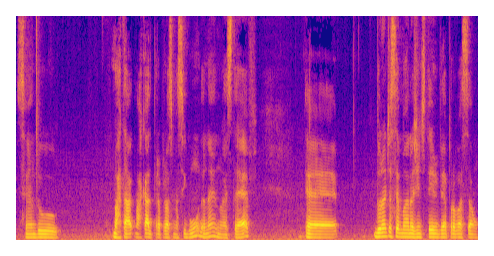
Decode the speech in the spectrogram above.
sendo marcado para a próxima segunda, né, no STF. É, durante a semana a gente teve a aprovação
